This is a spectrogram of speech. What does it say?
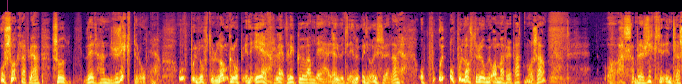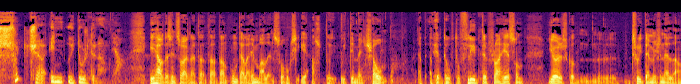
Og så knappt det, så vil han rykter opp. Ja. Opp i luften, langer opp, en e flikker vanlig her, ja. til, til Israel. Ja. Opp, opp i luften, om i omma fra Patmosa. Og altså, han ble rykter inn til å søtja inn i dordene. Ja. Jeg har det sin svar, at han omtaler himmelen, så hokser jeg alltid i dimensjonen. At, at du, du flyter fra her som hesson sko, tridimensionella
